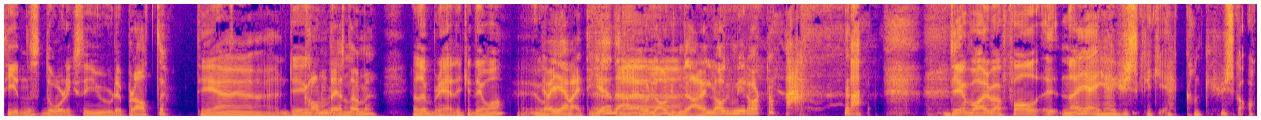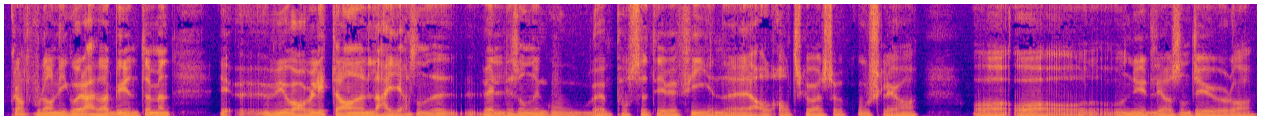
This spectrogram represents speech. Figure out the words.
tidenes dårligste juleplate. det, det Kan det stemme? Ja, det ble det ikke det òg? Ja, jeg veit ikke. Det er jo lagd, er lagd mye rart, da. Det var i hvert fall Nei, jeg, jeg husker ikke Jeg kan ikke huske akkurat hvordan Viggo og Reidar begynte, men vi var vel litt lei av sånne veldig sånne gode, positive, fine Alt, skulle være så koselig og, og, og, og nydelig og sånn til jul, og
